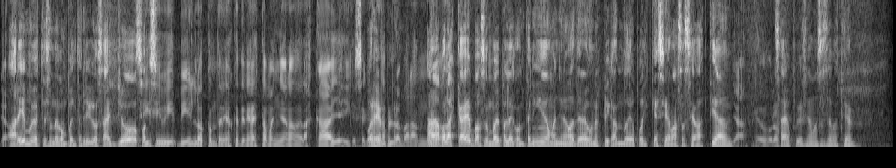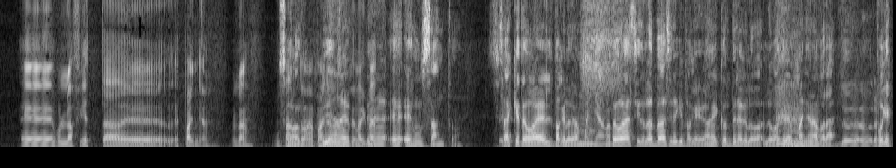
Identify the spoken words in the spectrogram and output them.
Ya. Ahora mismo yo estoy haciendo con Puerto Rico, o sea, yo... Sí, sí, vi, vi los contenidos que tenía esta mañana de las calles y que que Por ejemplo, preparando. ahora por las calles va a zumbar para de contenido, mañana va a tener alguno explicando de por qué se llama San Sebastián. Ya, qué duro. ¿Sabes por qué se llama San Sebastián? Eh, por la fiesta de España, ¿verdad? Un santo en España, viene- like viene- es, es un santo. Sí. ¿Sabes que Te voy a ver para que lo vean mañana. No te voy a decir, no les voy a decir aquí para que vean el contenido que lo, lo voy a tener mañana para... Duro, duro. Porque,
